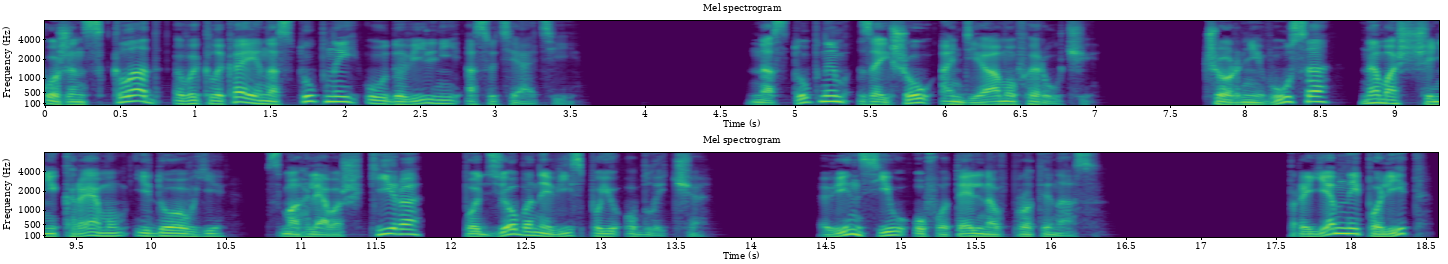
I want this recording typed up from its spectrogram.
Кожен склад викликає наступний у довільній асоціації. Наступним зайшов Андіамо Феручі. Чорні вуса, намащені кремом і довгі, смаглява шкіра, подзьобане віспою обличчя. Він сів у фотель навпроти нас. Приємний політ?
